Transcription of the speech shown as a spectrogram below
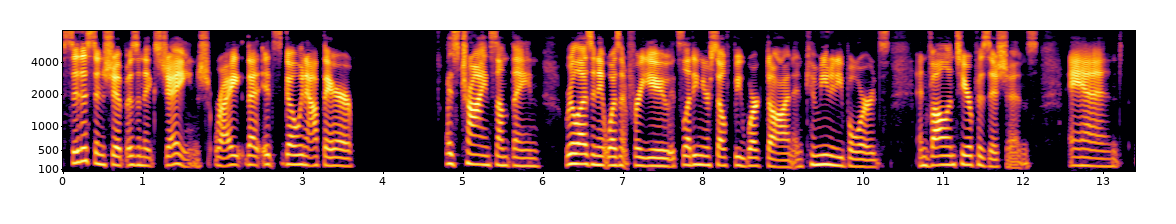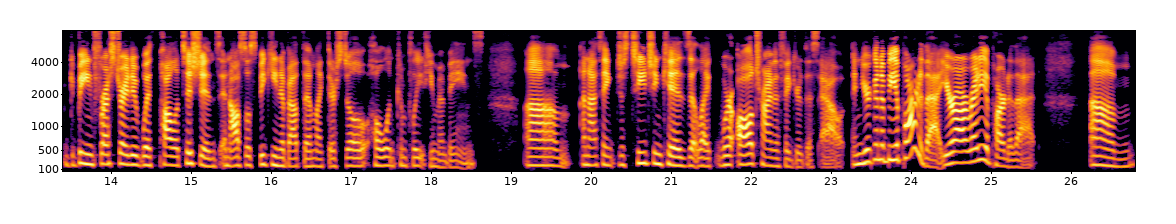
citizenship is an exchange right that it's going out there it's trying something, realizing it wasn't for you. It's letting yourself be worked on and community boards and volunteer positions and being frustrated with politicians and also speaking about them like they're still whole and complete human beings. Um, and I think just teaching kids that like we're all trying to figure this out and you're going to be a part of that. You're already a part of that. Um,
